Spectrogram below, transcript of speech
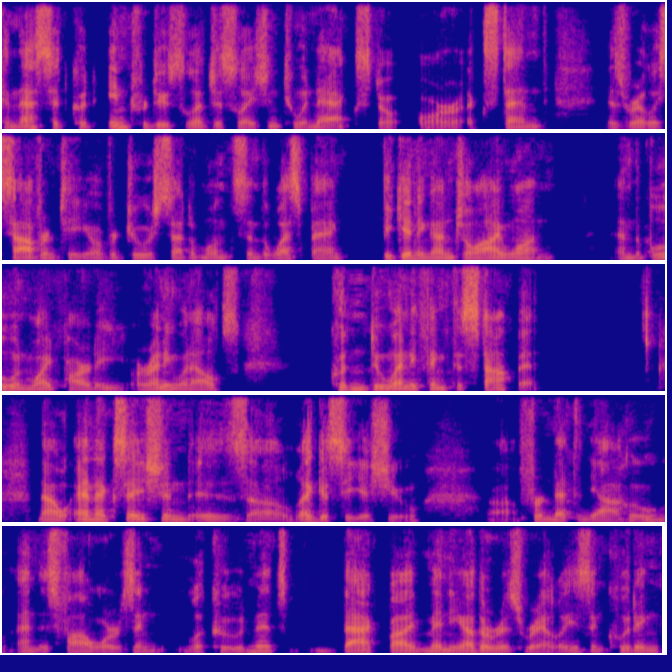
Knesset could introduce legislation to annex or, or extend Israeli sovereignty over Jewish settlements in the West Bank beginning on July 1. And the Blue and White Party or anyone else couldn't do anything to stop it. Now, annexation is a legacy issue uh, for Netanyahu and his followers in Likud, and it's backed by many other Israelis, including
